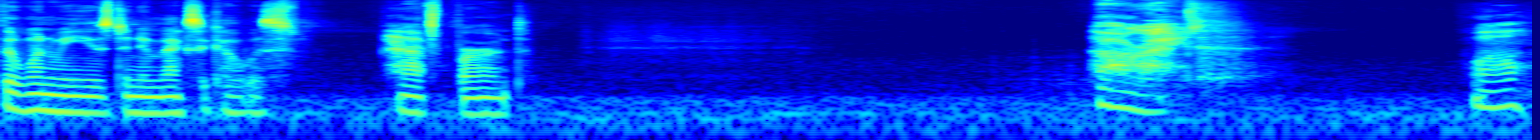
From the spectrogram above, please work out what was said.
The one we used in New Mexico was half burnt. All right. Well,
